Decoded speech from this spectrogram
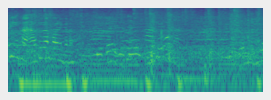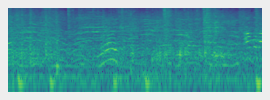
พี่หาเอาเสื้อมาเลยกันนะ เอาตัวไหน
